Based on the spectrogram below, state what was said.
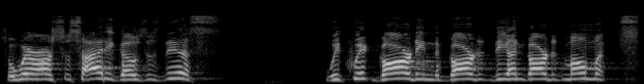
So where our society goes is this. We quit guarding the guarded, the unguarded moments.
